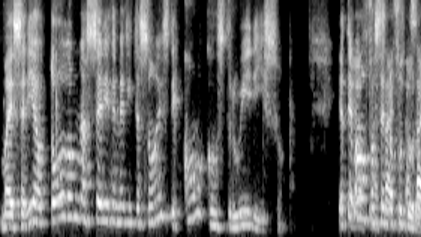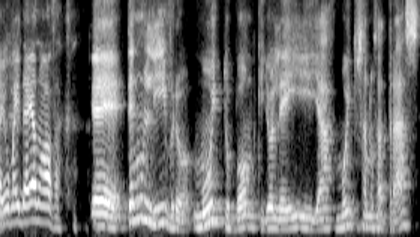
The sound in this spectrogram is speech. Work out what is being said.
mas seria toda uma série de meditações de como construir isso. E até vamos fazer no futuro. Saiu uma ideia nova. É, tem um livro muito bom que eu li já muitos anos atrás,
